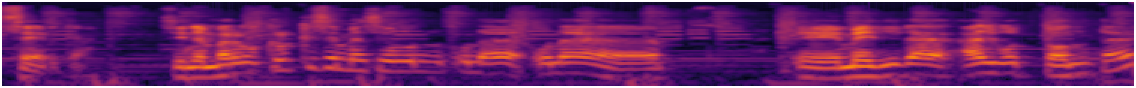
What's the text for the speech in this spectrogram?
cerca. Sin embargo, creo que se me hace un- una, una eh, medida algo tonta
